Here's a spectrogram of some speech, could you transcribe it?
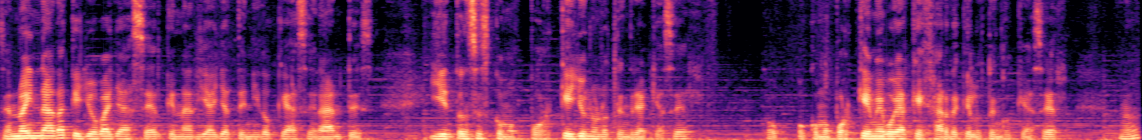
O sea, no hay nada que yo vaya a hacer que nadie haya tenido que hacer antes. Y entonces como, ¿por qué yo no lo tendría que hacer? O, o como, ¿por qué me voy a quejar de que lo tengo que hacer? ¿no?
